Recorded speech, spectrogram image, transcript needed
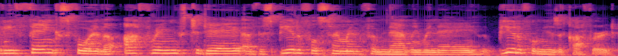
Give you thanks for the offerings today of this beautiful sermon from Natalie Renee, beautiful music offered,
